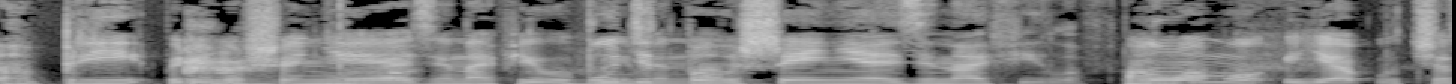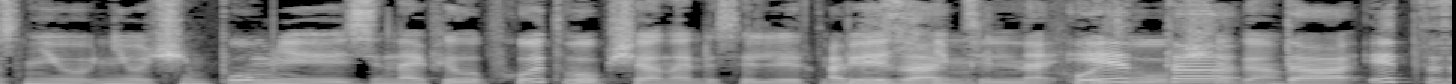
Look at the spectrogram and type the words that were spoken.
э, при превышении иозинофилов будет именно. повышение иозинофилов. По-моему, Но... я вот сейчас не, не очень помню, иозинофилы входят в общий анализ или это Обязательно. Входит это, в общий, да. да, это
